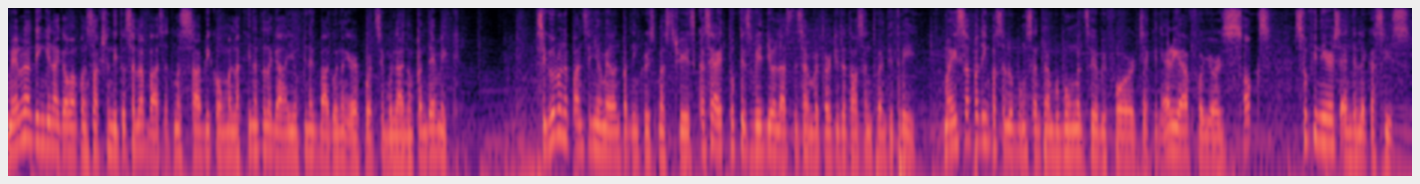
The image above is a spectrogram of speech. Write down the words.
Meron na din ginagawang construction dito sa labas at masasabi kong malaki na talaga yung pinagbago ng airport simula ng pandemic. Siguro napansin nyo meron pa ding Christmas trees kasi I took this video last December 30, 2023. May isa pa ding pasalubong center ang bubungad sa'yo before check-in area for your socks, souvenirs, and delicacies.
